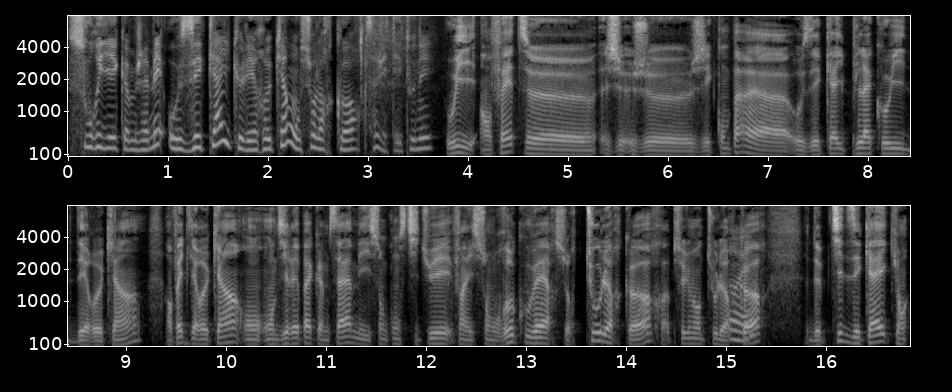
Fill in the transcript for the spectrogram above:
Souriez comme jamais aux écailles que les requins ont sur leur corps. Ça, j'étais étonnée. Oui, en fait, euh, je je- j'ai comparé à- aux écailles placoïdes des requins. En fait, les requins, on, on dirait pas comme ça, mais ils sont constitués, enfin, ils sont recouverts sur tout leur corps, absolument tout leur Ouais. corps, de petites écailles qui ont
